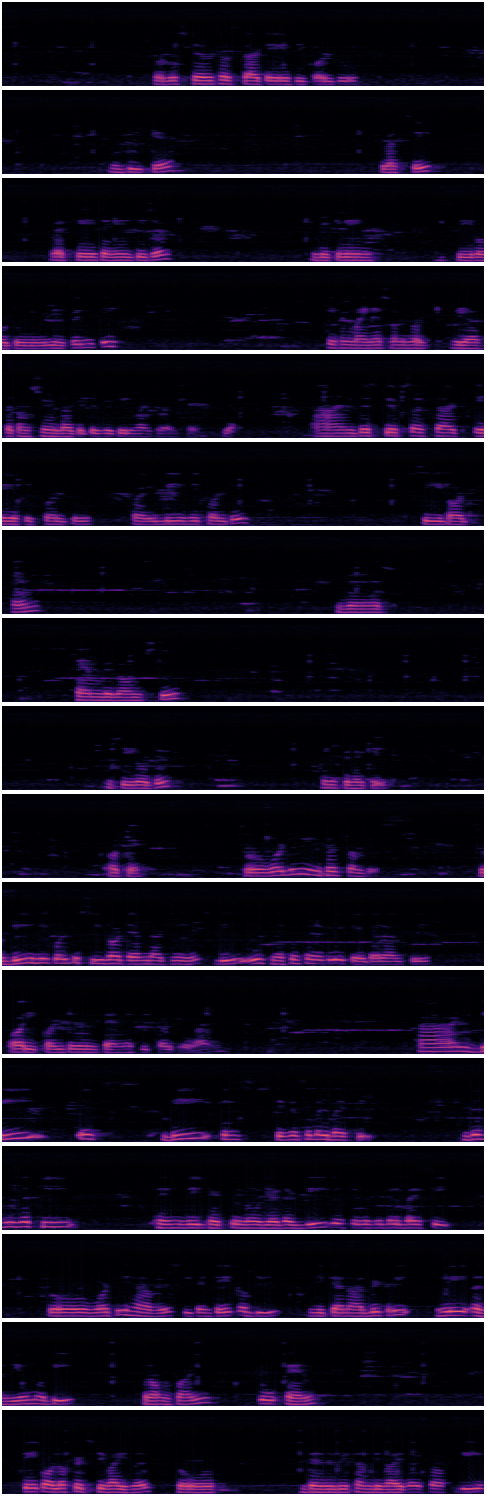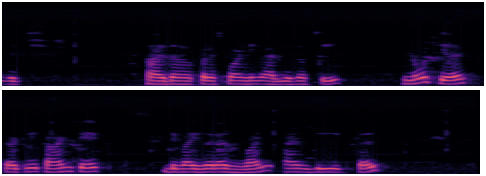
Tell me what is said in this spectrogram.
So this tells us that a is equal to bk plus c where k is an integer between 0 to infinity even minus 1 but we have the constraint that it is between 1 to 1 so yeah. And this gives us that a is equal to sorry b is equal to c dot m where m belongs to 0 to infinity. Okay. So what do we infer from this so b is equal to c dot m that means b is necessarily greater than c or equal to m is equal to 1 and b is b is divisible by c. This is a key thing we get to know here that b is divisible by c. So what we have is we can take a b we can arbitrarily assume a b from 1 to n take all of its divisors so there will be some divisors of b which are the corresponding values of c. Note here that we can't take divisor as 1 and b itself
